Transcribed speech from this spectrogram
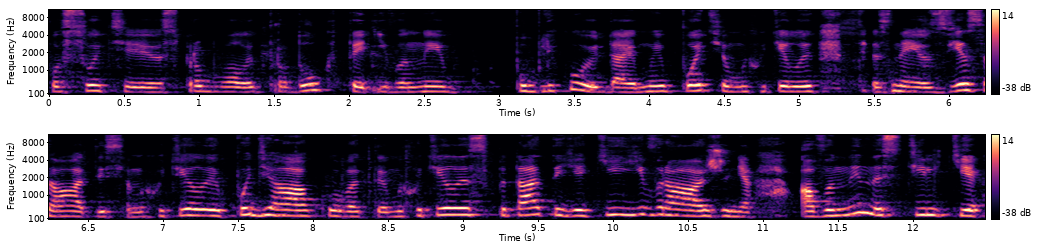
по суті спробували продукти і вони публікують. Да, і Ми потім ми хотіли з нею зв'язатися, ми хотіли подякувати, ми хотіли спитати, які її враження. А вони настільки,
